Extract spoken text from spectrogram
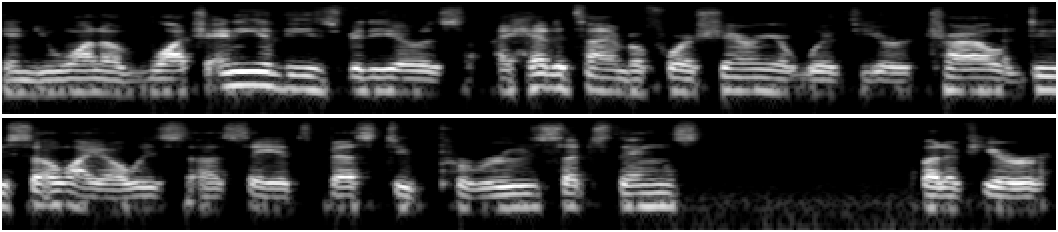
and you want to watch any of these videos ahead of time before sharing it with your child, do so. I always uh, say it's best to peruse such things. But if you're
